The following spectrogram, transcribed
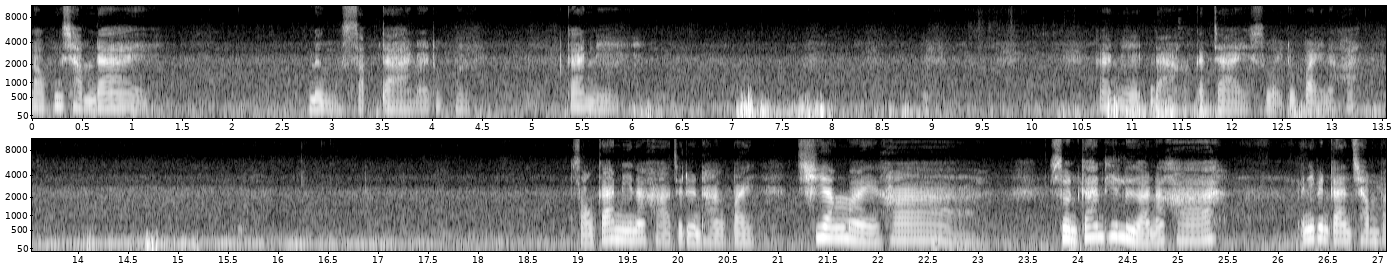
เราเพิ่งชำได้หนึ่งสัปดาห์นะทุกคน ก้านนี้ ก้านนี้ด่างกระจายสวยทุกใบนะคะ สองก้านนี้นะคะจะเดินทางไปเชียงใหม่ค่ะ ส่วนก้านที่เหลือนะคะ อันนี้เป็นการชำใบ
